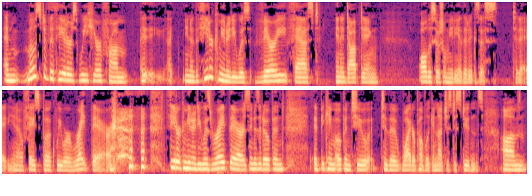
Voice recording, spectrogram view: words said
and most of the theaters we hear from, I- you know, the theater community was very fast in adopting all the social media that exists today. You know, Facebook, we were right there. theater community was right there as soon as it opened. It became open to to the wider public and not just to students. Um,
